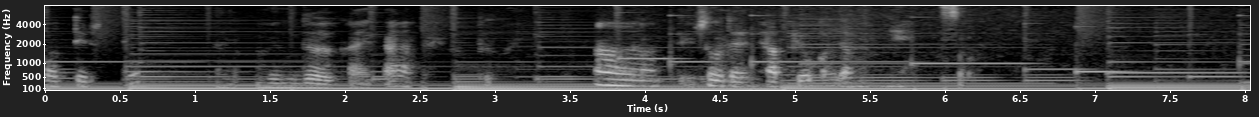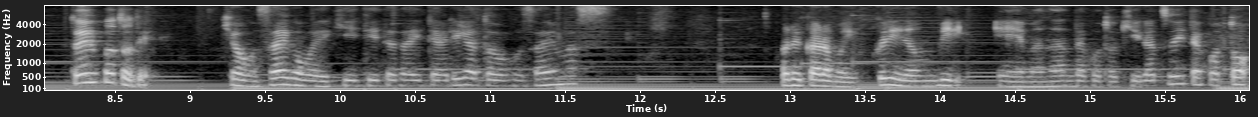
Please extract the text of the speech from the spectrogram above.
持ってるって？運動会からああ、そうだよね。発表会だもんね。そう。ということで、今日も最後まで聞いていただいてありがとうございます。これからもゆっくりのんびり、えー学んだこと、気がついたこと、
